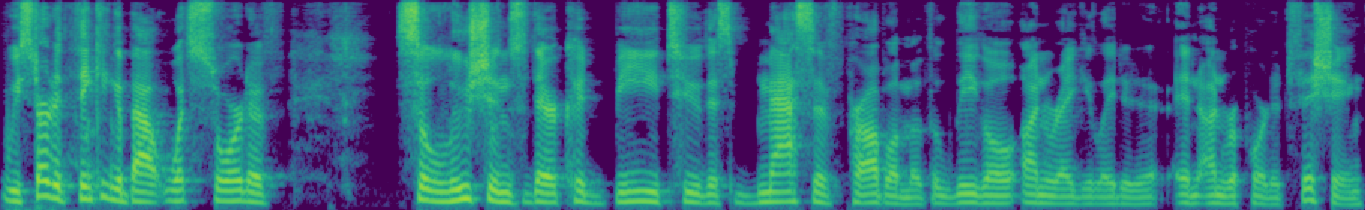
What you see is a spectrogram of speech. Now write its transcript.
we started thinking about what sort of solutions there could be to this massive problem of illegal, unregulated, and unreported fishing.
